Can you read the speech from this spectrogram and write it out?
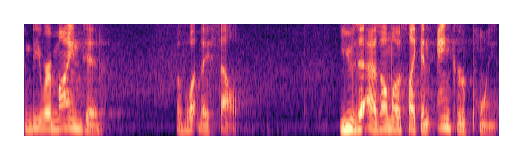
and be reminded of what they felt. Use it as almost like an anchor point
